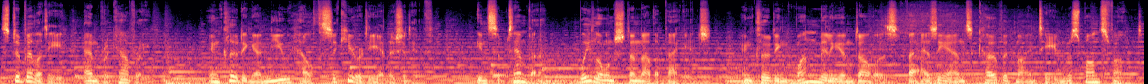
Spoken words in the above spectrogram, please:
stability and recovery, including a new health security initiative. In September, we launched another package including $1 million for ASEAN's COVID-19 Response Fund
